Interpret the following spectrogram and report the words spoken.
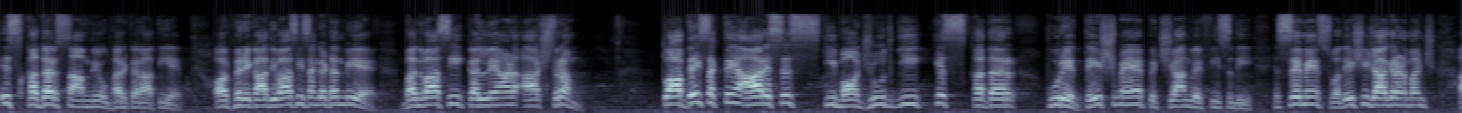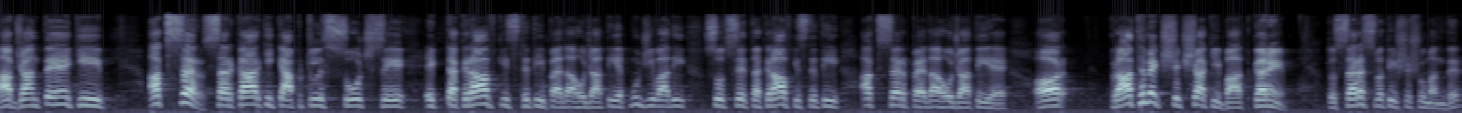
इस कदर सामने उभर कर आती है। और फिर एक आदिवासी संगठन भी है बनवासी कल्याण आश्रम। तो आप देख सकते हैं आरएसएस की मौजूदगी किस कदर पूरे देश में है, पिचानवे फ़ीसदी। हिस्से में स्वदेशी जागरण मंच। आप जानते हैं कि अक्सर सरकार की कैपिटलिस्ट सोच से एक टकराव की स्थिति पैदा हो जाती है। पूंजीवादी सोच से टकराव की स्थिति अक्सर पैदा हो जाती है। और प्राथमिक शिक्षा की बात करें तो सरस्वती शिशु मंदिर,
